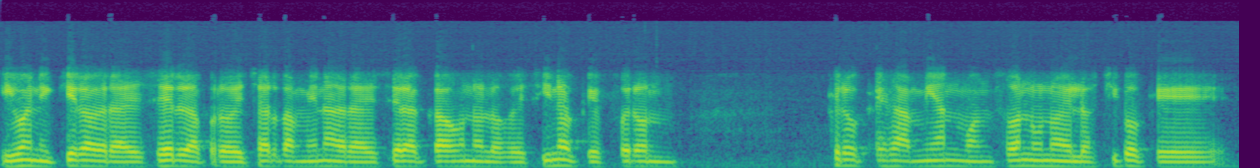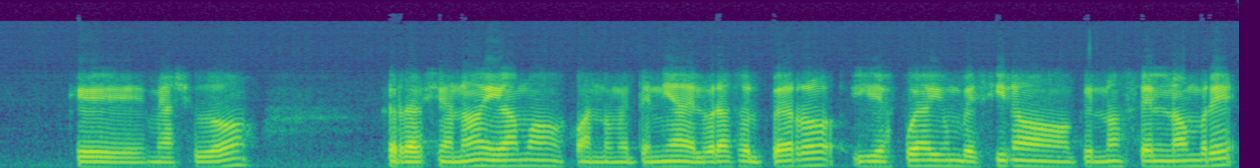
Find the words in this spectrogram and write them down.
Y bueno, y quiero agradecer, aprovechar también agradecer a cada uno de los vecinos que fueron, creo que es Damián Monzón, uno de los chicos que, que me ayudó, que reaccionó, digamos, cuando me tenía del brazo el perro, y después hay un vecino que no sé el nombre,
